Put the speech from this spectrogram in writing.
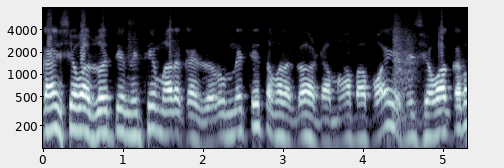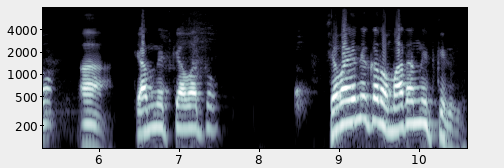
કઈ સેવા જોઈતી નથી મારે કઈ જરૂર નથી. તમારા ગઢ આ મા બાપ હોય એની સેવા કરો. હા. કેમ નથી કહેવાતું? સેવા એને કરો મારે નથી કરવી.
